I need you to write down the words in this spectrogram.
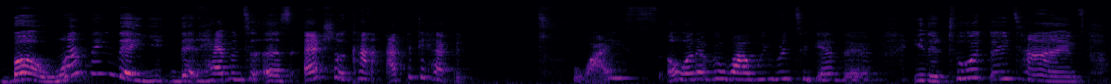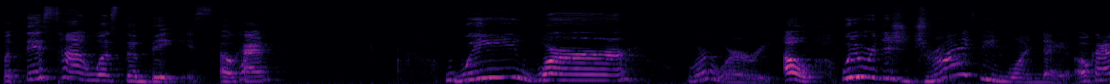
But one thing that that happened to us, actually, kind of, I think it happened twice or whatever while we were together, either two or three times. But this time was the biggest. Okay, we were where were we? Oh, we were just driving one day, okay?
